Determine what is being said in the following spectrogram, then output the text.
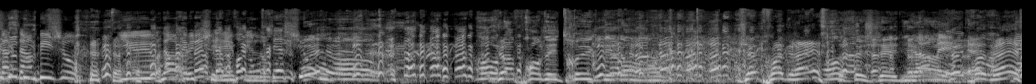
Ça, c'est un bijou. You are a Même la prononciation. Oh, on apprend des trucs, dis donc. je progresse. Oh, c'est génial. Non, mais Je euh, progresse.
